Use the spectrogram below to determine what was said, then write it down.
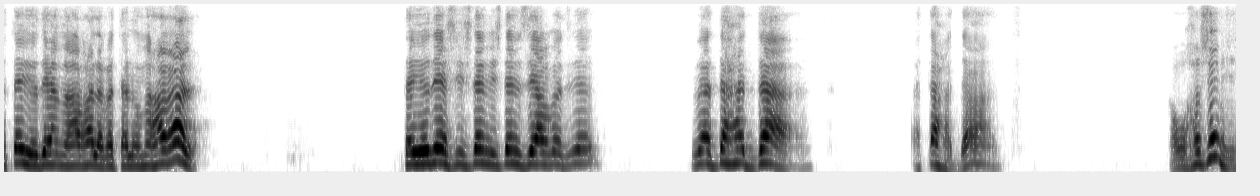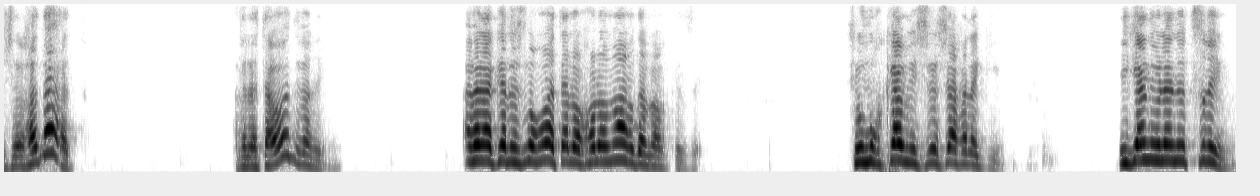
אתה יודע מהר"ל, אבל אתה לא מהר"ל. אתה יודע ששתיים ושתיים זה ארבע, זה... ואתה הדעת. אתה הדעת. ברוך השם שיש לך דעת. אבל אתה עוד דברים. אבל הקדוש ברוך הוא, אתה לא יכול לומר דבר כזה. שהוא מורכב משלושה חלקים. הגענו לנוצרים.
